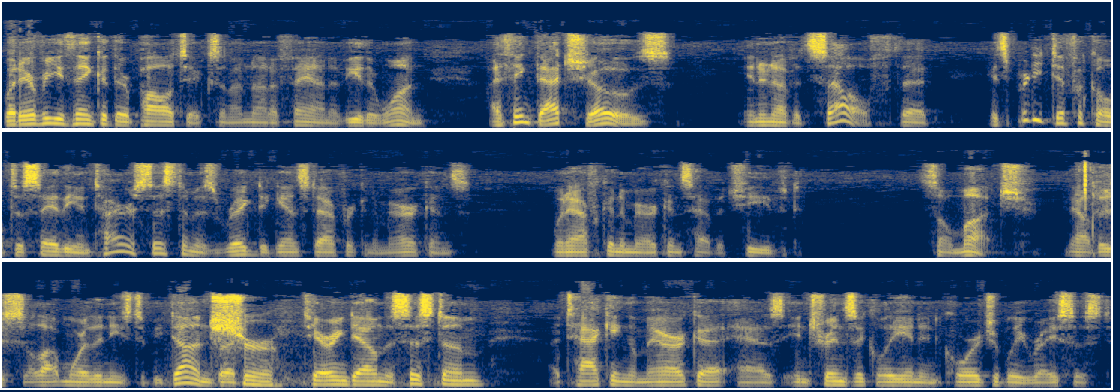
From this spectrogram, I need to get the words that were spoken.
Whatever you think of their politics, and I'm not a fan of either one, I think that shows in and of itself that it's pretty difficult to say the entire system is rigged against African Americans when African Americans have achieved so much Now, there's a lot more that needs to be done, but Sure. tearing down the system, attacking America as intrinsically and incorrigibly racist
